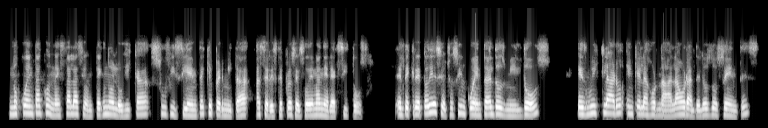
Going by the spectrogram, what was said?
no cuentan con una instalación tecnológica suficiente que permita hacer este proceso de manera exitosa. El decreto 1850 del 2002 es muy claro en que la jornada laboral de los docentes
